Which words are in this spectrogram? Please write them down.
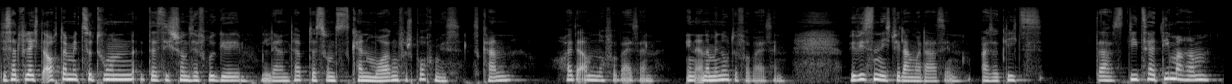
Das hat vielleicht auch damit zu tun, dass ich schon sehr früh gelernt habe, dass uns kein Morgen versprochen ist. Es kann heute Abend noch vorbei sein, in einer Minute vorbei sein. Wir wissen nicht, wie lange wir da sind. Also gilt es, die Zeit, die wir haben,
